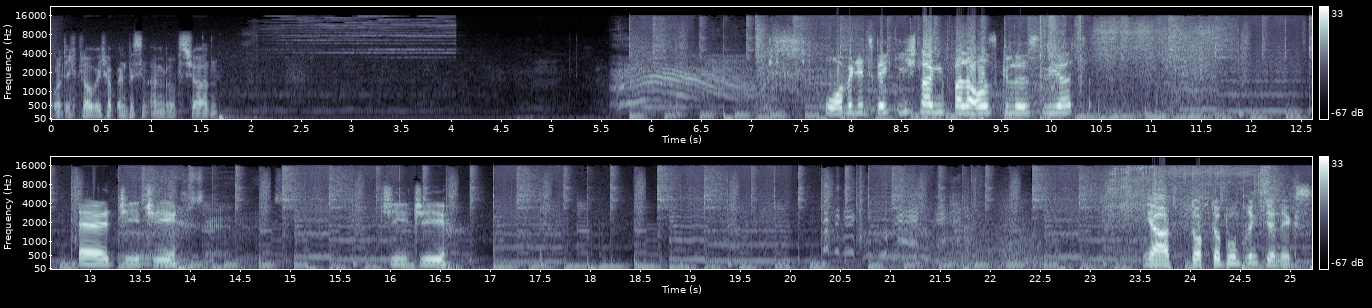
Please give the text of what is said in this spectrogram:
Und ich glaube, ich habe ein bisschen Angriffsschaden. Boah, wenn jetzt gleich die Schlangenfalle ausgelöst wird. Äh, GG. GG. Ja, Dr. Boom bringt dir nix.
